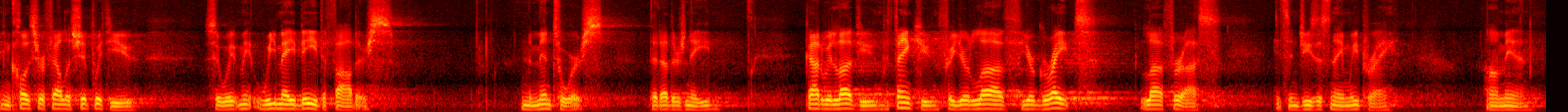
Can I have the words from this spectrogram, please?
in closer fellowship with you so we may, we may be the fathers and the mentors that others need. God, we love you. Thank you for your love, your great love for us. It's in Jesus' name we pray. Amen.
